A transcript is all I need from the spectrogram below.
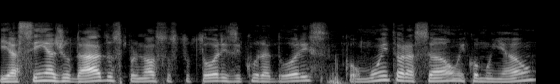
E assim, ajudados por nossos tutores e curadores, com muita oração e comunhão,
